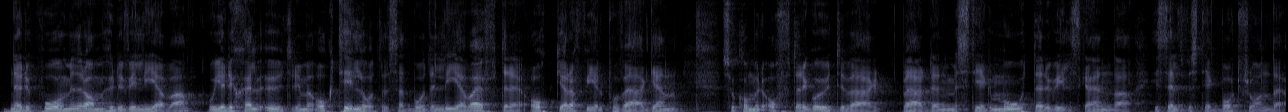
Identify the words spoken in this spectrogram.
När du påminner om hur du vill leva och ger dig själv utrymme och tillåtelse att både leva efter det och göra fel på vägen så kommer du oftare gå ut i världen med steg mot det du vill ska hända istället för steg bort från det.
